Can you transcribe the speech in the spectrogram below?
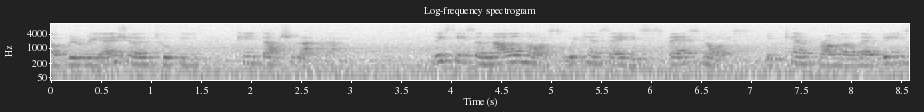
abbreviation to be P dash lambda. This is another noise. We can say it's space noise. It came from the Levy's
